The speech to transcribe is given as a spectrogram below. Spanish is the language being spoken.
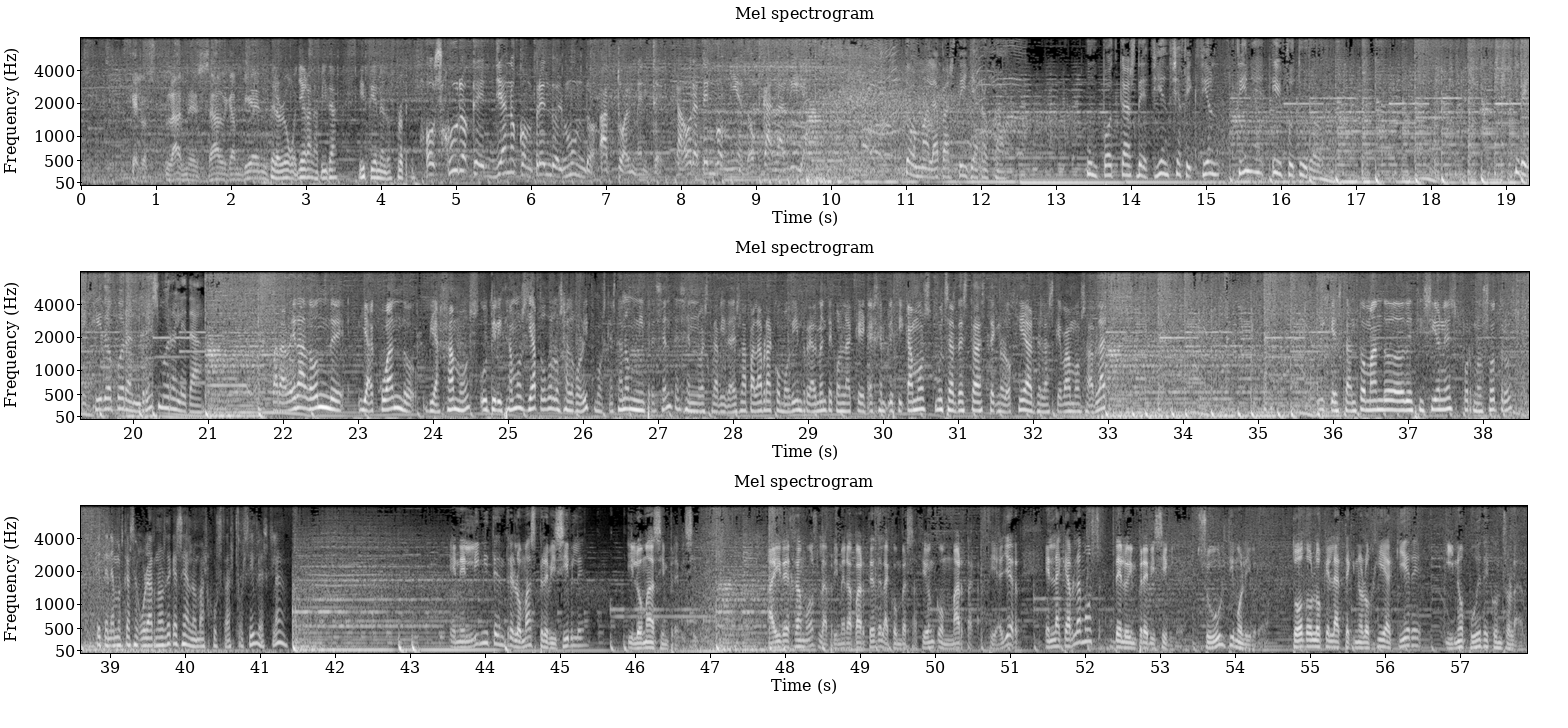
que los planes salgan bien. Pero luego llega la vida y tiene los propios. Os juro que ya no comprendo el mundo actualmente. Ahora tengo miedo cada día. Toma la pastilla roja. Un podcast de ciencia ficción, cine y futuro. Dirigido por Andrés Moraleda. Para ver a dónde y a cuándo viajamos, utilizamos ya todos los algoritmos que están omnipresentes en nuestra vida. Es la palabra comodín realmente con la que ejemplificamos muchas de estas tecnologías de las que vamos a hablar y que están tomando decisiones por nosotros que tenemos que asegurarnos de que sean lo más justas posibles, claro. En el límite entre lo más previsible y lo más imprevisible. Ahí dejamos la primera parte de la conversación con Marta García ayer, en la que hablamos de lo imprevisible, su último libro, todo lo que la tecnología quiere y no puede controlar.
